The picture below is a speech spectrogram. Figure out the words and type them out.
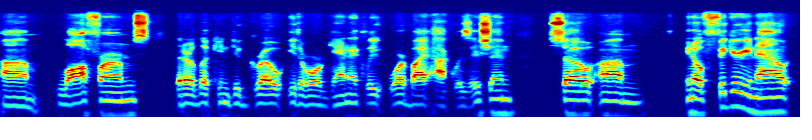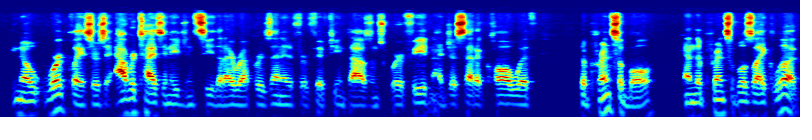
um, law firms that are looking to grow either organically or by acquisition. So, um, you know, figuring out, you know, workplace, there's an advertising agency that I represented for 15,000 square feet. And I just had a call with the principal, and the principal's like, look,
